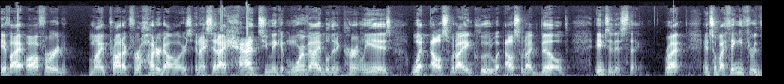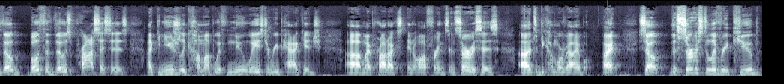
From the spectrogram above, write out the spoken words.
if I offered my product for $100 and I said I had to make it more valuable than it currently is, what else would I include? What else would I build into this thing? Right? And so by thinking through both of those processes, I can usually come up with new ways to repackage uh, my products and offerings and services uh, to become more valuable. All right. So the service delivery cube.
